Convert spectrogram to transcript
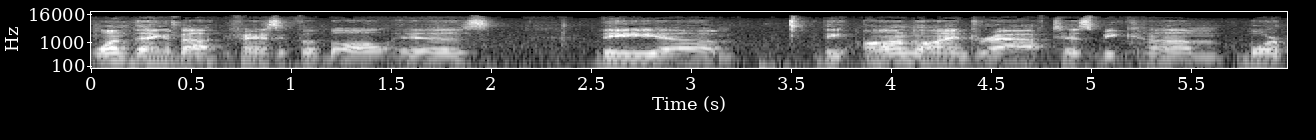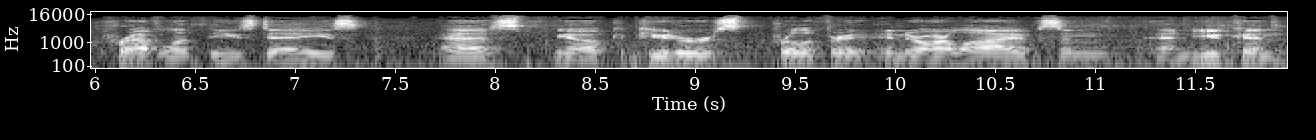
one thing about fantasy football is the um, the online draft has become more prevalent these days as you know computers proliferate into our lives and and you can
